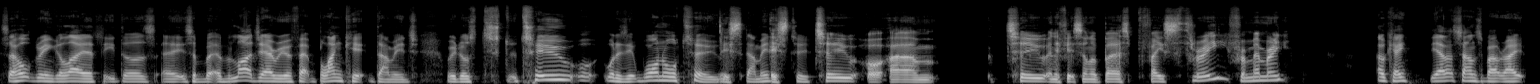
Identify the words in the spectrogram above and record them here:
So Hulk Green Goliath, he does. Uh, it's a, a large area effect blanket damage where he does t- two. What is it? One or two It's- damage. It's two, two or um, two, and if it's on a burst phase three from memory, okay. Yeah, that sounds about right.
